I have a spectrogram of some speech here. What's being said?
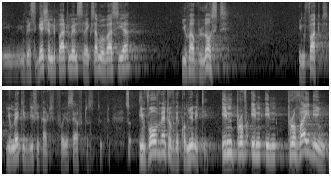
in investigation departments like some of us here, you have lost. In fact, you make it difficult for yourself to. to, to. So, involvement of the community in, prov in, in providing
